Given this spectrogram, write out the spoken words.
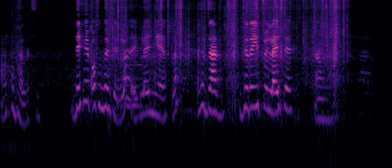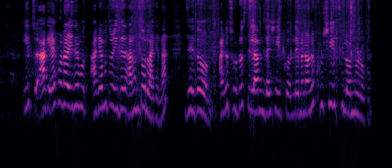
আমার খুব ভালো লাগছে। দেখেই পছন্দ হয়েছে এগুলো, এগুলাই নিয়ে আসলাম। আচ্ছা যার যেটা ঈদ চলে আইছে ঈদ আগে, এখন আর ঈদের আগের মতো ঈদের আনন্দ লাগে না। যেহেতু আগে ছোটো ছিলাম, দেশে ঈদ করলে মানে অনেক খুশি ছিল অন্যরকম।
